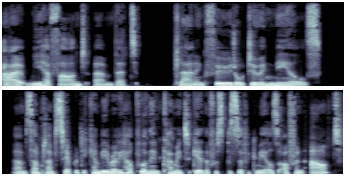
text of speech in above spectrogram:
I, we have found um, that planning food or doing meals um, sometimes separately can be really helpful and then coming together for specific meals, often out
